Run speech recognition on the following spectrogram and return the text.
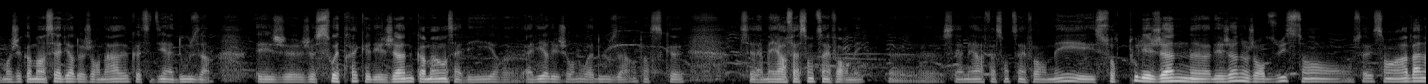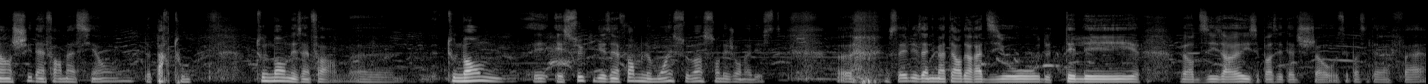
moi, j'ai commencé à lire le journal quotidien à 12 ans et je, souhaiterais que les jeunes commencent à lire, à lire les journaux à 12 ans parce que c'est la meilleure façon de s'informer. Euh, c'est la meilleure façon de s'informer. Et surtout, les jeunes, euh, les jeunes aujourd'hui sont, sont avalanchés d'informations de partout. Tout le monde les informe. Euh, tout le monde, et, ceux qui les informent le moins souvent, ce sont les journalistes. vous savez, les animateurs de radio, de télé, leur disent Ah, il s'est passé telle chose, il s'est passé telle affaire.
